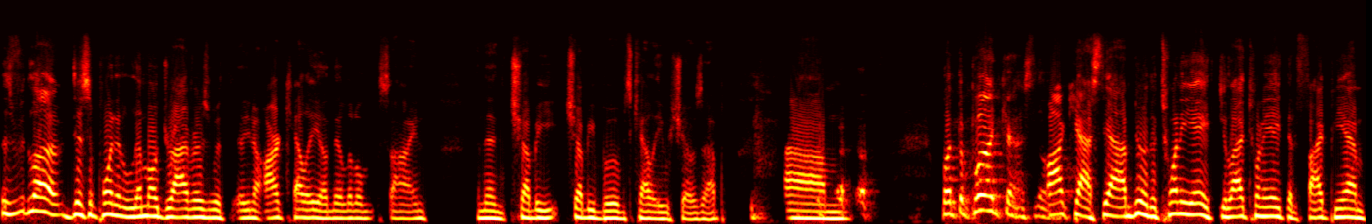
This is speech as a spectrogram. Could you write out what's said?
There's a lot of disappointed limo drivers with you know R. Kelly on their little sign, and then chubby chubby boobs Kelly shows up. Um, But the podcast, though. podcast, yeah, I'm doing the 28th, July 28th at 5 p.m.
